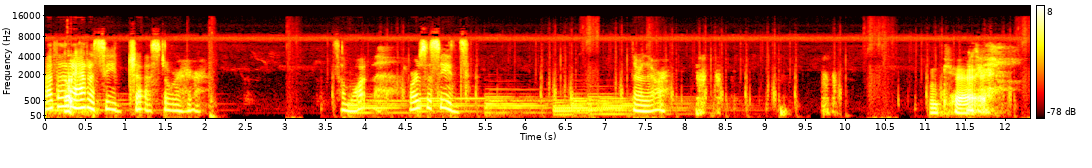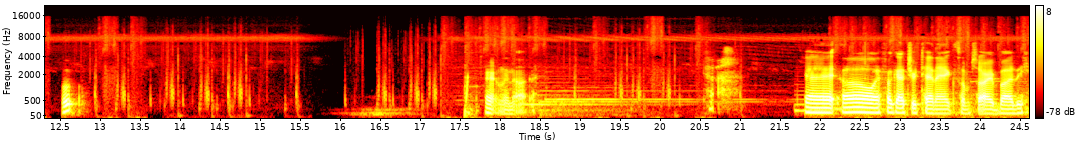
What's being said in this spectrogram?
I thought Nope. I had a seed chest over here. Somewhat. Where's the seeds? There they are. Okay. Oh. Apparently not. Okay. Oh, I forgot your 10 eggs. I'm sorry, buddy.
